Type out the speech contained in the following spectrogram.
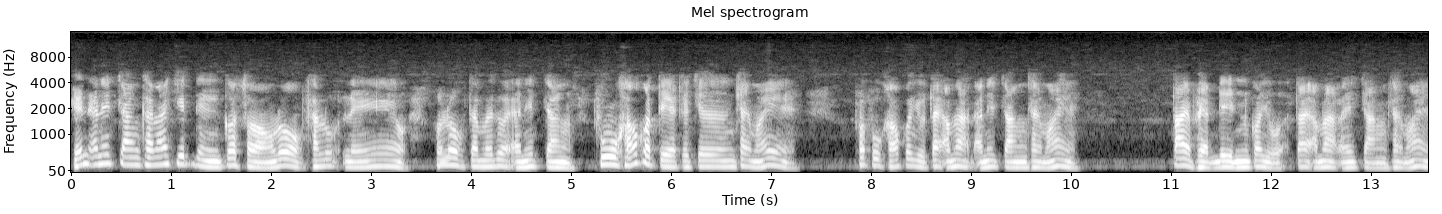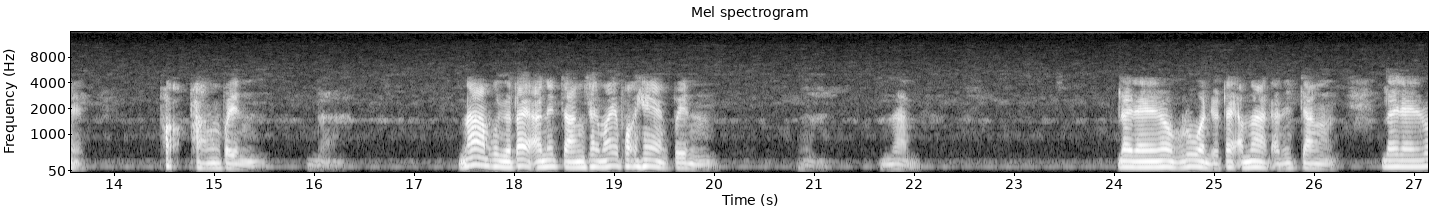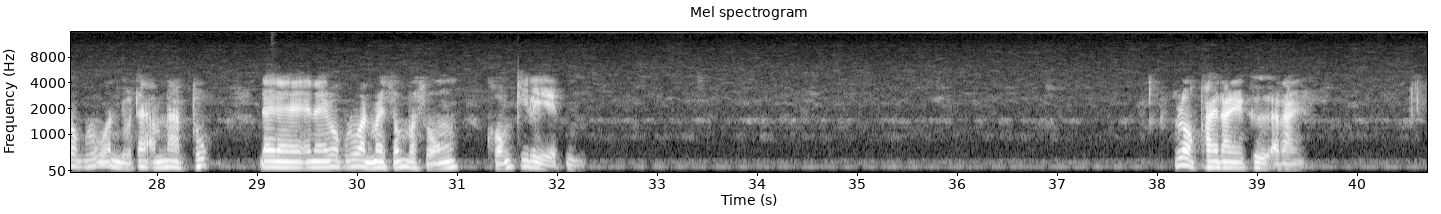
เห็นอนิจจังคณะจิตหนึ่งก็ส่องโลกทะลุแล้วเพราะโลกเต็มไปด้วยอนิจจังภูเขาก็เตะกระเจิงใช่ไหมเพราะภูเขาก็อยู่ใต้อำนาจอนิจจังใช่ไหมใต้แผ่นดินก็อยู่ใต้อำนาจอนิจจังใช่ไหมเพราะพังเป็นน้ำก็อยู่ใต้อนิจจังใช่ไหมเพราะแห้งเป็นนั่น ได้ในโลกล้วนอยู่ใต้อำนาจอนิจจังได้ในโลกล้วนอยู่ใต้อำนาจทุกได้ในในโลกล้วนไม่สมประสงค์ของกิเลสโลกภายในคืออะไร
